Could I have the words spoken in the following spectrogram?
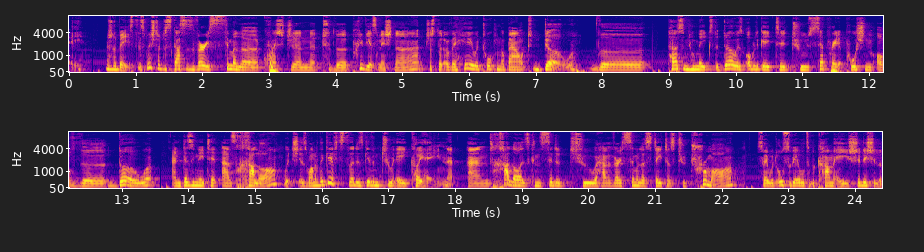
Mishnah. This Mishnah discusses a very similar question to the previous Mishnah, just that over here we're talking about dough. The person who makes the dough is obligated to separate a portion of the dough and designate it as challah, which is one of the gifts that is given to a kohen. And challah is considered to have a very similar status to truma, so it would also be able to become a shadish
